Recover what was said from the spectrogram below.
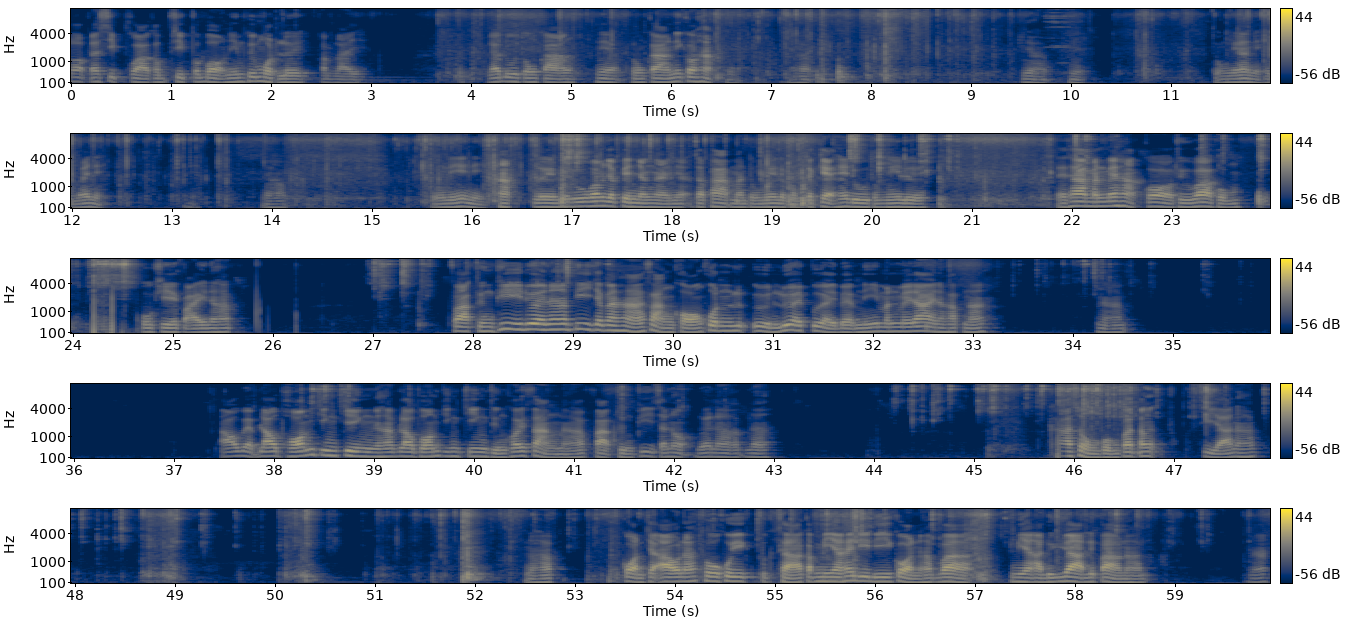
รอบละสิบกว่ากับสิบกระบอกนี้คือหมดเลยกำไร แล้วดูตรงกลางเนี่ยตรงกลางนี่ก็หักนะครับเนี่ยครับเนี่ยตรงเนี้ยเนี่ยเห็นไหมเนี่ยนะครับ ตรงนี้นี่หักเลยไม่รู้ว่ามันจะเป็นยังไงเนี่ยสภาพมันตรงนี้เดี๋ยวผมจะแกะให้ดูตรงนี้เลย แต่ถ้ามันไม่หักก็ถือว่าผมโอเคไปนะครับ ฝากถึงพี่ด้วยนะ พี่จะไปหาสั่งของคนอื่นเลื่อยเปื่อยแบบนี้มันไม่ได้นะครับนะนะครับ เอาแบบเราพร้อมจริง ๆ นะครับ เราพร้อมจริง ๆ ถึงค่อยสั่งนะครับ ฝากถึงพี่สนอกด้วยนะครับนะ ค่าส่งผมก็ต้องเสียนะครับ นะครับ ก่อนจะเอานะ โทรคุยปรึกษากับเมียให้ดีๆ ก่อนนะครับ ว่าเมียอนุญาตหรือเปล่านะครับนะ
